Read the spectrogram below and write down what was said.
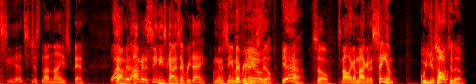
see, that's just not nice, man. See, I'm gonna I'm gonna see these guys every day. I'm gonna see them Good every day you. still. Yeah. So it's not like I'm not gonna see them. Will you talk to them?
